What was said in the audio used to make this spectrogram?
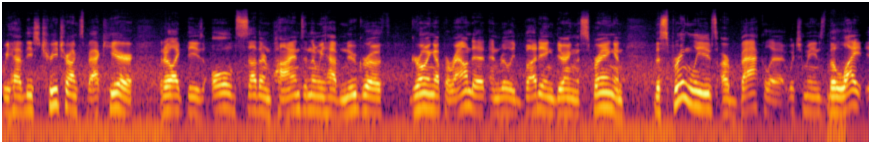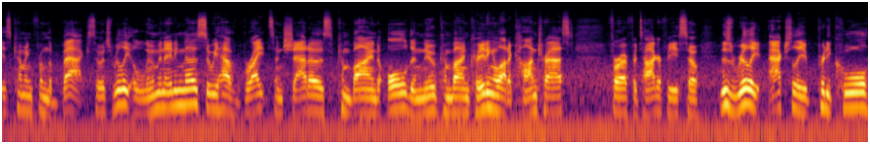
We have these tree trunks back here that are like these old southern pines and then we have new growth growing up around it and really budding during the spring. And the spring leaves are backlit which means the light is coming from the back. So it's really illuminating those. So we have brights and shadows combined old and new combined creating a lot of contrast for our photography. So this is really actually pretty cool.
